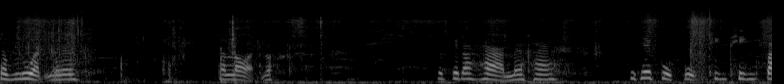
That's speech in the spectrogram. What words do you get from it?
สำรวจนะตลอดเนาะมันเป็นอาหารนะคะ ไม่ใช่ปลูกปลูกทิ้งทิ้งไป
